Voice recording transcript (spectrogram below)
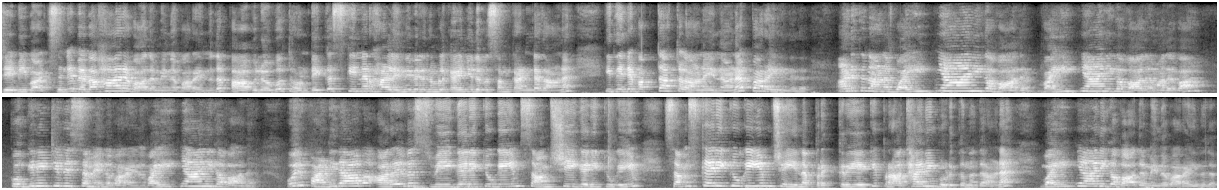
ജെ ബി വാട്സിന്റെ വ്യവഹാരവാദം എന്ന് പറയുന്നത്. പാവലോബ് തൊണ്ടേക്ക് സ്കിന്നർ ഹാൾ എന്നിവരെ നമ്മൾ കഴിഞ്ഞ ദിവസം കണ്ടതാണ്. ഇതിന്റെ വക്താക്കളാണ് എന്നാണ് പറയുന്നത്. അടുത്തതാണ് വൈജ്ഞാനികവാദം. വൈജ്ഞാനികവാദം അഥവാ കൊഗ്നിറ്റിവിസം എന്ന് പറയുന്നത് വൈജ്ഞാനികവാദം. ഒരു പഠിതാവ് അറിവ് സ്വീകരിക്കുകയും സംശീകരിക്കുകയും സംസ്കരിക്കുകയും ചെയ്യുന്ന പ്രക്രിയയ്ക്ക് പ്രാധാന്യം കൊടുക്കുന്നതാണ് വൈജ്ഞാനികവാദം എന്ന് പറയുന്നത്.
